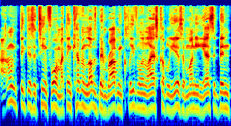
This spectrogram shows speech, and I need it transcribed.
I don't think there's a team for him. I think Kevin Love's been robbing Cleveland the last couple of years of money. He hasn't been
